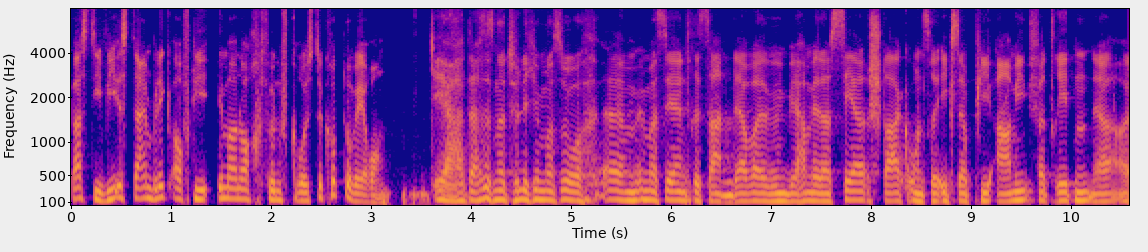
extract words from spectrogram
Basti, wie ist dein Blick auf die immer noch fünf größte Kryptowährung? Ja, das ist natürlich immer so, ähm, immer sehr interessant, ja, weil wir haben ja da sehr stark unsere XRP Army vertreten. Ja,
